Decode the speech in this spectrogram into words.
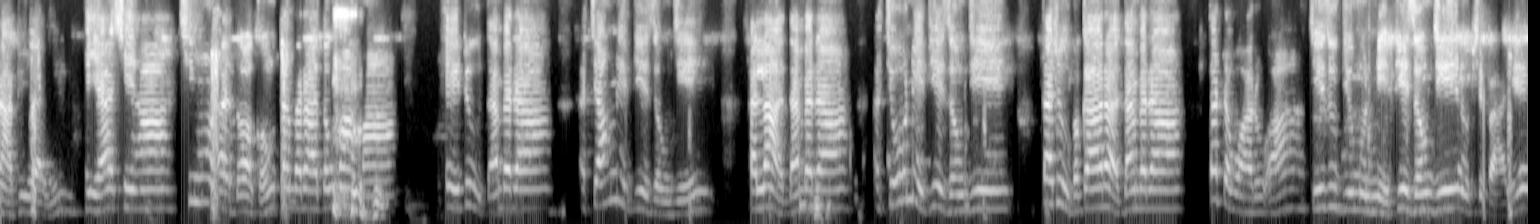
နာပြုရ၏ဘုရားရှင်အားချီမွန်အပ်သောဂုံတံပရာသုံးပါးမှာဟေတုတံပရာအကြောင်းနှင့်ပြည့်စုံခြင်းဖလတံပရာအကျိုးနှင့်ပြည့်စုံခြင်းတတ္ထုပကာရတံပရာတတ္တဝါတို့အားကျေးဇူးပြုမှုနှင့်ပြည့်စုံခြင်းလို့ဖြစ်ပါတယ်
